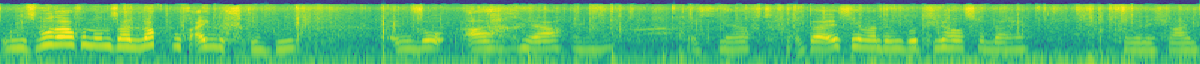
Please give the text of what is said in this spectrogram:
und es wurde auch in unser Logbuch eingeschrieben. In so, ah, ja, Mhm. das nervt. Und da ist jemand im Gucci-Haus, von daher können wir nicht rein.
